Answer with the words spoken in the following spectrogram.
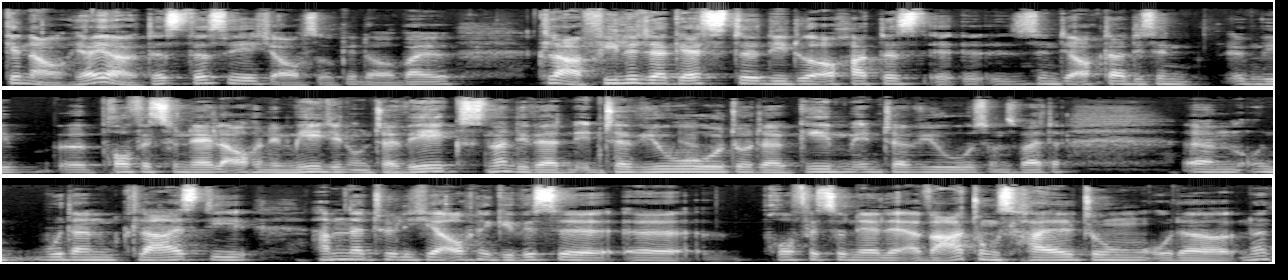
Genau, ja, ja, das, das sehe ich auch so, genau, weil klar, viele der Gäste, die du auch hattest, äh, äh, sind ja auch klar, die sind irgendwie äh, professionell auch in den Medien unterwegs, ne? die werden interviewt ja. oder geben Interviews und so weiter. Ähm, und wo dann klar ist, die haben natürlich ja auch eine gewisse äh, professionelle Erwartungshaltung oder ne,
